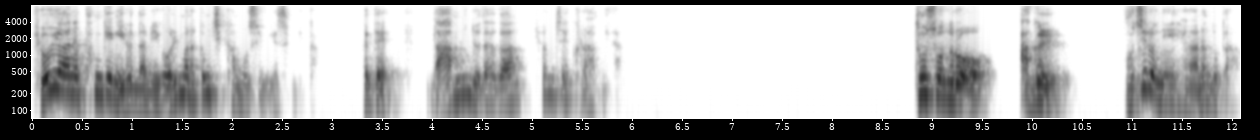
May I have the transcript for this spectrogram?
교회 안에 풍경이 이런다면 이거 얼마나 끔찍한 모습이겠습니까? 근데 남유다가 현재 그러합니다. 두 손으로 악을 부지런히 행하는 도다.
